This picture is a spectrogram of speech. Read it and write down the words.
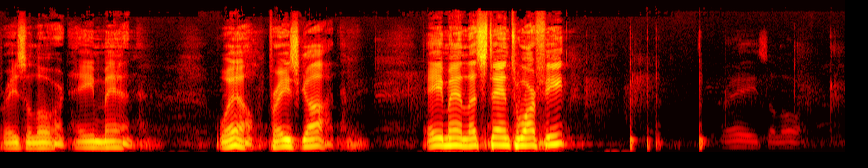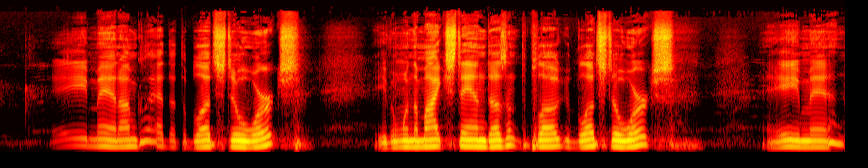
Praise the Lord. Amen. Well, praise God. Amen. Let's stand to our feet. Praise the Lord. Amen. I'm glad that the blood still works. Even when the mic stand doesn't, the plug, the blood still works. Amen.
